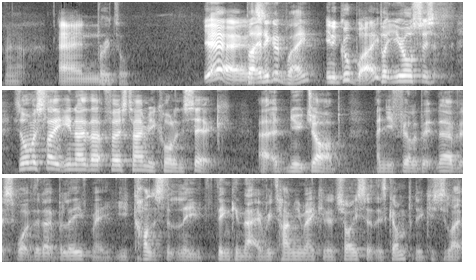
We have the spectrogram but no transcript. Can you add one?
Yeah. and Brutal. Yeah, But in a good way. in a good way. But you're also, it's almost like, you know, that first time you call in sick at a new job and you feel a bit nervous, what if they don't believe me? You're constantly thinking that every time you're making a choice at this company because you're like,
